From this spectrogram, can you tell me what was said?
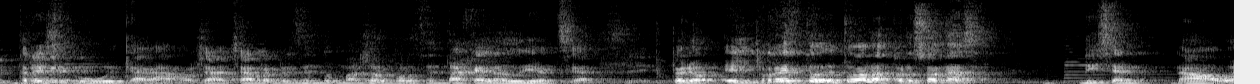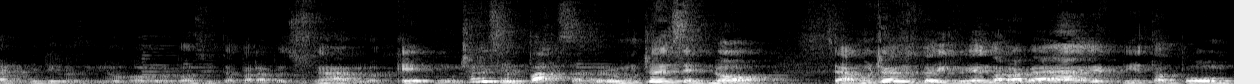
uy. 13, uy, cagamos, ya, ya representa un mayor porcentaje de la audiencia. Sí. Pero el resto de todas las personas dicen, no, bueno, que se equivocó a propósito para posicionarlo. Que muchas veces pasa, pero muchas veces no. O sea, muchas veces estoy escribiendo rápido, ah, eh, listo, pum.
